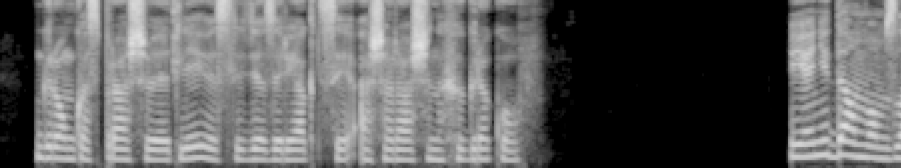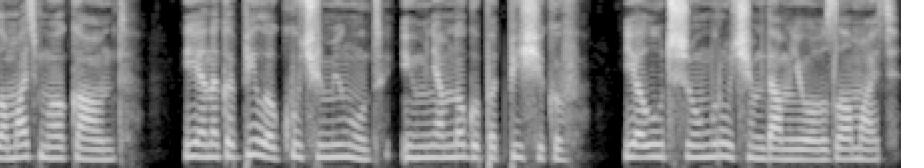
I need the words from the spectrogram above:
— громко спрашивает Леви, следя за реакцией ошарашенных игроков. «Я не дам вам взломать мой аккаунт. Я накопила кучу минут, и у меня много подписчиков. Я лучше умру, чем дам его взломать.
